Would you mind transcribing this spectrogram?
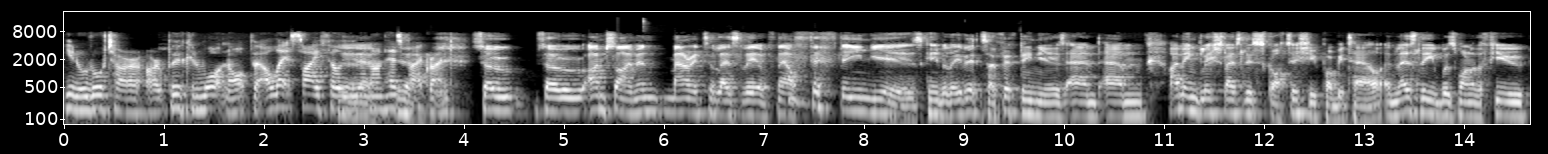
you know wrote our, our book and whatnot but i'll let Si fill yeah, you in on his yeah. background. So so i'm simon married to lesley of now 15 years. Can you believe it? So 15 years and um, i'm english lesley's scottish you probably tell and lesley was one of the few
